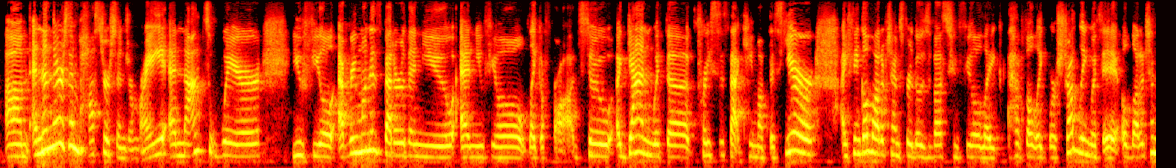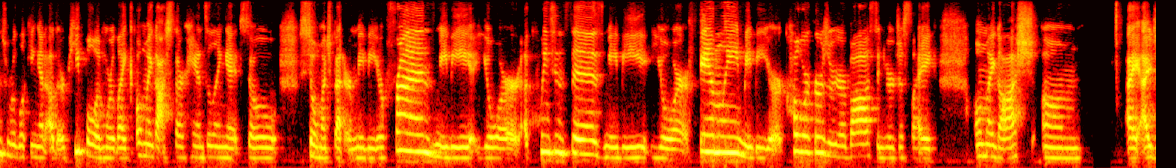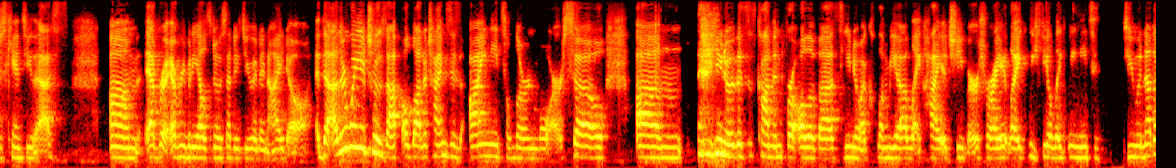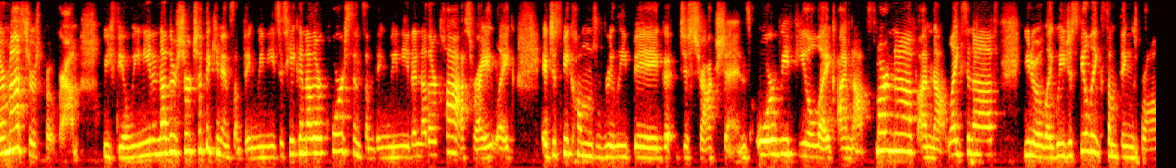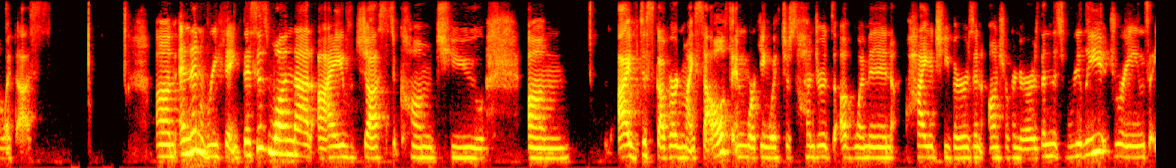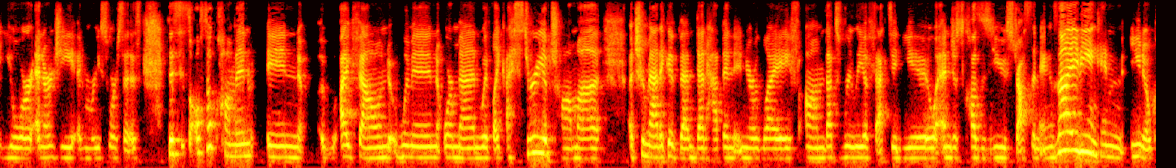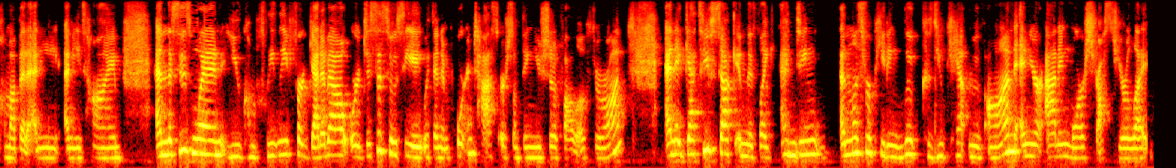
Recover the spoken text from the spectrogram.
Um, and then there's imposter syndrome, right? And that's where you feel everyone is better than you and you feel like a fraud. So, again, with the crisis that came up this year, I think a lot of times for those of us who feel like have felt like we're struggling with it, a lot of times we're looking at other people and we're like, oh my gosh, they're handling it so, so much better. Maybe your friends, maybe your acquaintances, maybe your family, maybe your coworkers or your boss, and you're just like, oh my gosh, um, I, I just can't do this. Um, every, everybody else knows how to do it and I don't. The other way it shows up a lot of times is I need to learn more. So, um, you know, this is common for all of us, you know, at Columbia, like high achievers, right? Like we feel like we need to do another master's program. We feel we need another certificate in something. We need to take another course in something. We need another class, right? Like it just becomes really big distractions. Or we feel like I'm not smart enough, I'm not liked enough, you know, like we just feel like something's wrong with us. Um, and then rethink. This is one that I've just come to um, I've discovered myself in working with just hundreds of women, high achievers, and entrepreneurs. And this really drains your energy and resources. This is also common in I've found women or men with like a history of trauma, a traumatic event that happened in your life um, that's really affected you and just causes you stress and anxiety and can you know come up at any any time. And this is when you completely forget about or disassociate with an important task or something you should follow through on, and it gets you stuck in this like ending endless repeating loop because you can't move on and you're adding more stress to your life.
